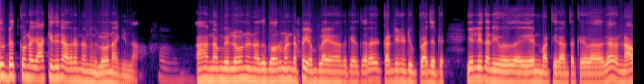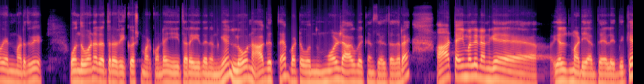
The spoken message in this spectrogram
ದುಡ್ಡು ಎತ್ಕೊಂಡೋಗಿ ಹಾಕಿದ್ದೀನಿ ಆದರೆ ನನಗೆ ಲೋನ್ ಆಗಿಲ್ಲ. ನಮ್ಗೆ ಲೋನ್ ಅನ್ನೋದು ಗೌರ್ಮೆಂಟ್ ಎಂಪ್ಲಾಯ್ ಅಂತ ಕೇಳ್ತಾರೆ. ಕಂಟಿನ್ಯೂಟಿ ಪ್ರಾಜೆಕ್ಟ್ ಎಲ್ಲಿಂದ ನೀವು ಏನು ಮಾಡ್ತೀರಾ ಅಂತ ಕೇಳಿದಾಗ ನಾವು ಏನು ಮಾಡಿದ್ವಿ ಒಂದು ಓನರ್ ಹತ್ರ ರಿಕ್ವೆಸ್ಟ್ ಮಾಡಿಕೊಂಡೆ ಈ ಥರ ಇದೆ ನನಗೆ ಲೋನ್ ಆಗುತ್ತೆ ಬಟ್ ಒಂದು ಮೋಲ್ಡ್ ಆಗಬೇಕಂತ ಹೇಳ್ತಾ ಇದಾರೆ. ಆ ಟೈಮಲ್ಲಿ ನನಗೆ ಎಲ್ಪ್ ಮಾಡಿ ಅಂತ ಹೇಳಿದ್ದಕ್ಕೆ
